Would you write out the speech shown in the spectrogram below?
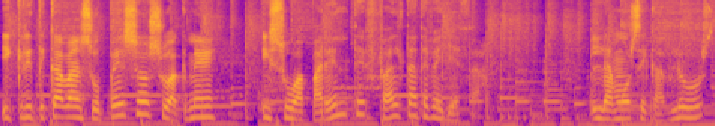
y criticaban su peso, su acné y su aparente falta de belleza. La música blues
